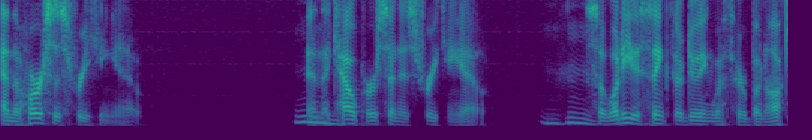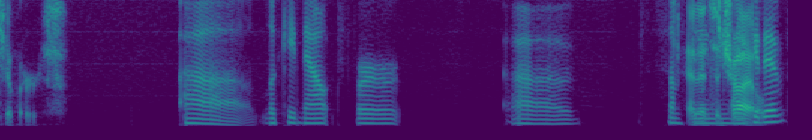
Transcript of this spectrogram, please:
and the horse is freaking out, mm. and the mm. cow person is freaking out. Mm-hmm. So, what do you think they're doing with their binoculars? Uh, looking out for uh, something negative. Child.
